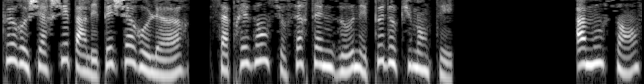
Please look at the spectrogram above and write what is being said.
Peu recherché par les pêcheurs au leurre, sa présence sur certaines zones est peu documentée. À mon sens,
